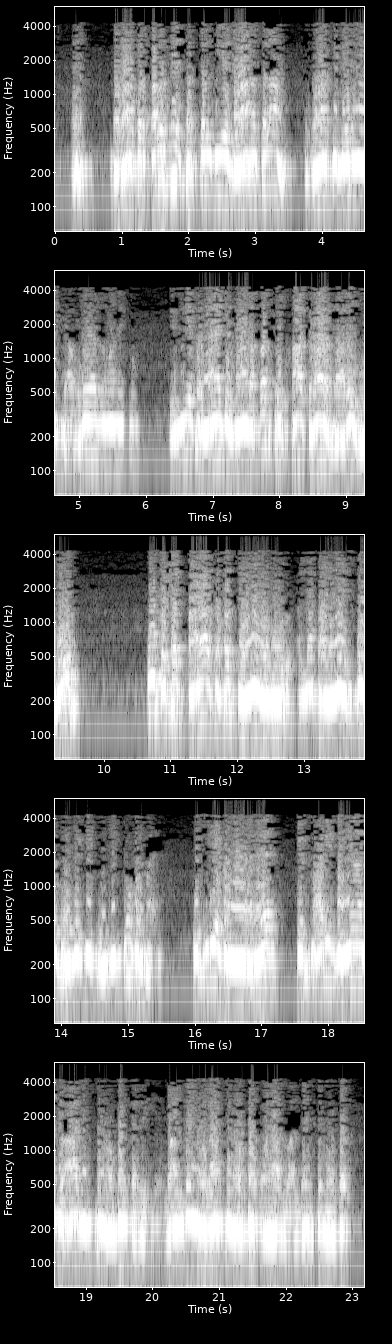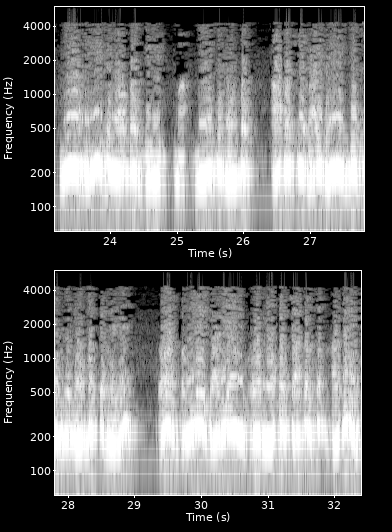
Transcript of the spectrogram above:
دبا کر قبر میں سب چل دیے، جوان السلام ذرا کی دیر میں کیا ہو گیا زمانے کو؟ اس لیے فرمایا کہ جہاں لقت تو خاص رہا دار غرور کو کشت پارا سفت ہونا غرور۔ اللہ تعالیٰ نے اس کو بھوجے کی پونجی کیوں فرمایا اس لیے فرمایا ہے کہ ساری دنیا جو آج ان سے محبت کر رہی ہے، والدین اولاد سے محبت، اولاد والدین سے محبت میاں دلی سے محبت دلی میاں سے محبت، آپس میں بھائی بہن ایک دوسرے سے محبت کر رہے ہیں اور بنگلے گاڑیاں اور نوکر چاکر سب حاضر ہیں،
